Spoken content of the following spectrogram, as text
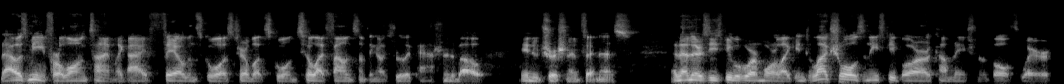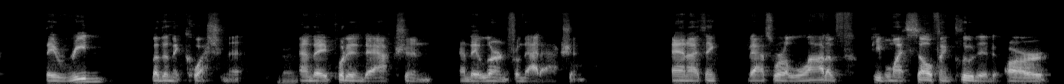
that was me for a long time. Like I failed in school, I was terrible at school until I found something I was really passionate about in nutrition and fitness. And then there's these people who are more like intellectuals, and these people are a combination of both, where they read, but then they question it Right. and they put it into action and they learn from that action. And I think that's where a lot of people, myself included, are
